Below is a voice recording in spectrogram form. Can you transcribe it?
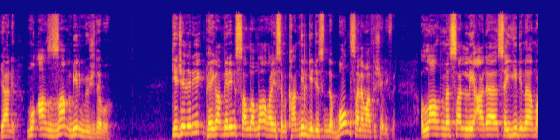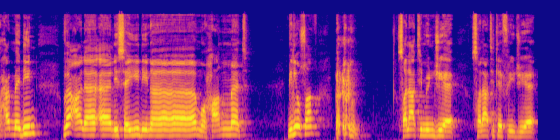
Yani muazzam bir müjde bu. Geceleri Peygamberimiz sallallahu aleyhi ve sellem kandil gecesinde bol salavat-ı şerifi. Allahümme salli ala seyyidina Muhammedin ve ala ali seyyidina Muhammed. Biliyorsan salati münciye, salati tefriciye,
